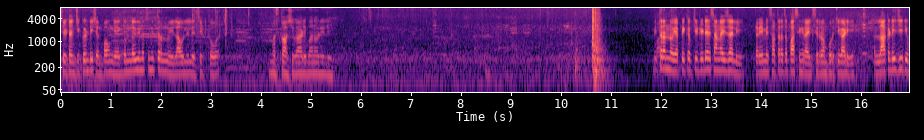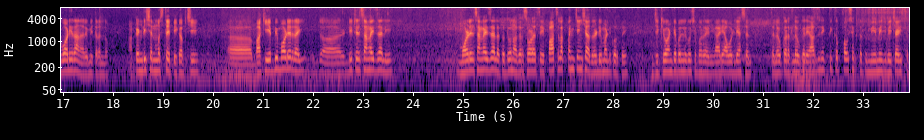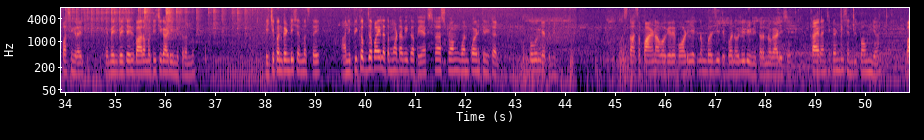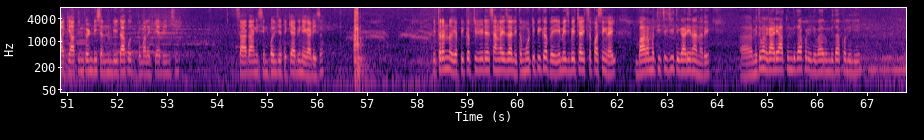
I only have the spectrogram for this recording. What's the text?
सीटांची कंडिशन पाहून घ्या. एकदम नवीनच मित्रांनो लावलेली सीट कवर मस्त अशी गाडी बनवलेली मित्रांनो या पिकअपची डिटेल सांगायची झाली तर एम ए सतराचं पासिंग राहील श्रीरामपूरची गाडी. लाकडी जी ती बॉडी राहणार आहे मित्रांनो. कंडिशन मस्त आहे पिकअपची बाकी एफ बी मॉडेल राहील. डिटेल सांगायची झाली. मॉडेल सांगायचं झालं तर दोन हजार सोळाचे पाच लाख पंच्याऐंशी हजार डिमांड करतो आहे जे की टेबल निगोशिएबल राहील गाडी आवडली असेल तर लवकरात लवकर अजून एक पिकअप पाहू शकता तुम्ही. एम एच बेचाळीसचं पासिंग राहील. एम एच बेचाळीस बारामतीची गाडी आहे मित्रांनो. हिची पण कंडिशन मस्त आहे. आणि पिकअप जर पाहिलं तर मोठा पिकअप आहे. Extra strong one point three ton बघून घ्या तुम्ही. मस्त असं पाळणा वगैरे बॉडी एक नंबर जी ती बनवलेली आहे मित्रांनो गाडीची. टायरांची कंडिशन बी पाहून घ्या. बाकी आतून कंडिशन बी दाखवतो तुम्हाला कॅबिनची साधा आणि सिंपल जे ते कॅबिन आहे गाडीचं. मित्रांनो या पिकअपची डिटेल सांगायची झाली तर मोठी पिकअप आहे. एम एच बेचाळीसचं पासिंग राहील. बारामतीची जी ती गाडी राहणार आहे. मी तुम्हाला गाडी आतून बी दाखवलेली बाहेरून बी दाखवलेली आहे.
